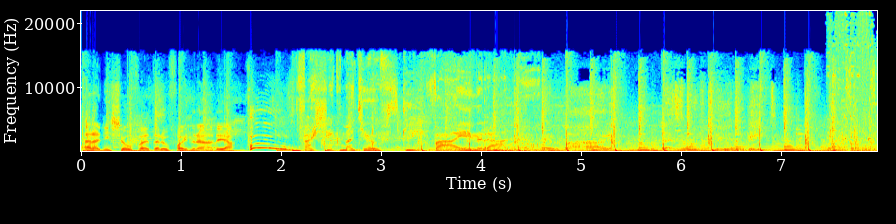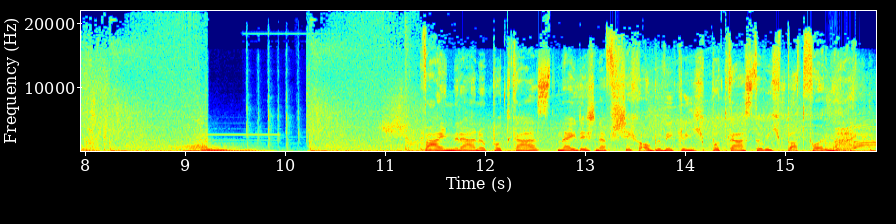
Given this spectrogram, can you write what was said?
ranní show Féteru Fine Rádia. Vašek Matějovský. Fajn ráno. Fajn ráno podcast najdeš na všech obvyklých podcastových platformách.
